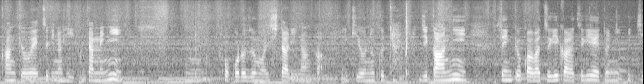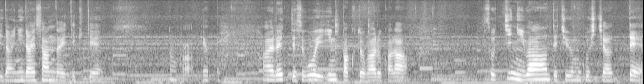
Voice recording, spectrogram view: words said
環境へ次の日行くために、うん、心づもりしたりなんか息を抜く時間に選挙カーが次から次へと1台2台3台ってきてなんかやっぱあれってすごいインパクトがあるからそっちにワーンって注目しちゃって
